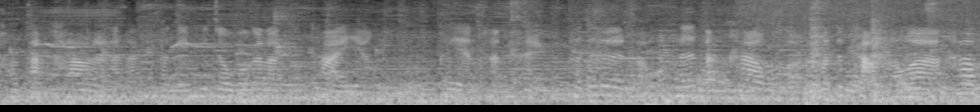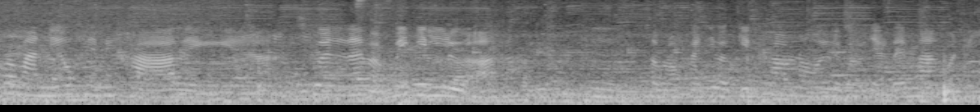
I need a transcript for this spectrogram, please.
เขาตักข้าวแล้วนะคะ นี้พี่โจก็กำลังถ่ายอย่างขยันขันแข็งเขาจะเดินแบบว่าเขาจะตักข้าวมาก่อนเขาจะถามเราว่าข้าวประมาณนี้โอเคไหมคะอะไรอย่างเงี้ยเพื่อจะได้แบบไม่กินเหลืออืมสำหรับใครที่แบบกินข้าวน้อยหรือแบบอยากได้มากกว่านี้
